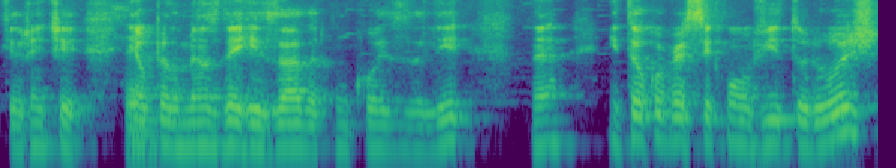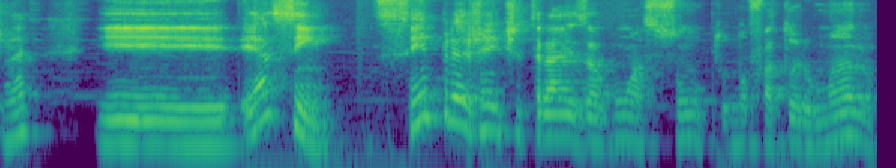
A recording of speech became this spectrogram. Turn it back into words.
Que a gente, Sim. eu pelo menos dei risada com coisas ali, né? Então eu conversei com o Vitor hoje, né? E é assim, sempre a gente traz algum assunto no fator humano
